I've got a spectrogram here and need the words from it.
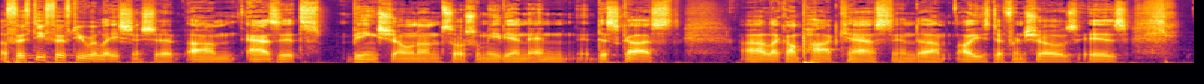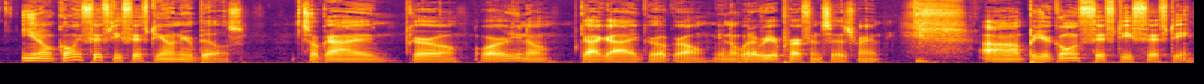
a 50 50 relationship, um, as it's being shown on social media and, and discussed, uh, like on podcasts and um, all these different shows, is you know going 50-50 on your bills. So guy, girl, or you know guy, guy, girl, girl, you know whatever your preference is, right? Uh, but you're going 50-50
